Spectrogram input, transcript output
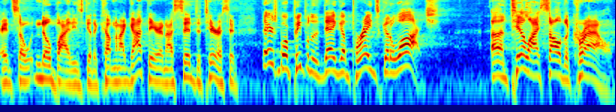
And so nobody's going to come. And I got there and I said to Tara, I said, There's more people at the Daggum parade's going to watch until I saw the crowd.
